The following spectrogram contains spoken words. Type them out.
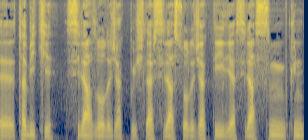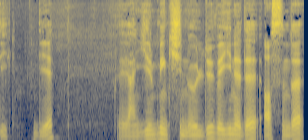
E, tabii ki silahlı olacak bu işler. Silahsız olacak değil ya. Silahsız mümkün değil diye. E, yani 20 bin kişinin öldüğü ve yine de aslında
